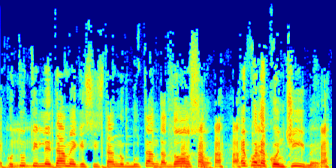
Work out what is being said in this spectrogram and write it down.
Ecco Mm. tutto il letame che si stanno buttando addosso è quello a concime.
